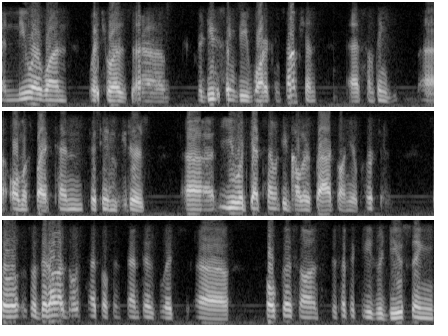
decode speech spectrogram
a newer one, which was uh, reducing the water consumption, uh, something uh, almost by 10, 15 liters, uh, you would get seventy dollars back on your purchase. So, so there are those type of incentives which uh, focus on specifically reducing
